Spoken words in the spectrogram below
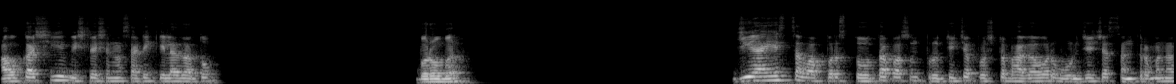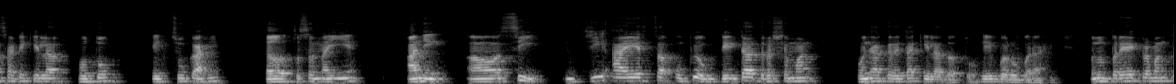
अवकाशीय विश्लेषणासाठी केला जातो. बरोबर. जी आय एसचा वापर स्त्रोतापासून पृथ्वीच्या पृष्ठभागावर ऊर्जेच्या संक्रमणासाठी केला होतो. एक चूक आहे. तर तसं नाहीये. आणि सी जी आय एसचा उपयोग डेटा दृश्यमान होण्याकरिता केला जातो. हे बरोबर आहे. म्हणून पर्याय क्रमांक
